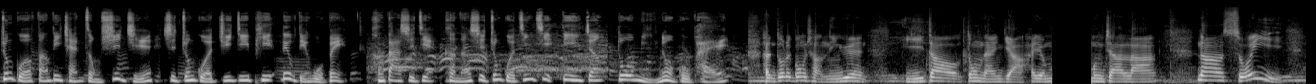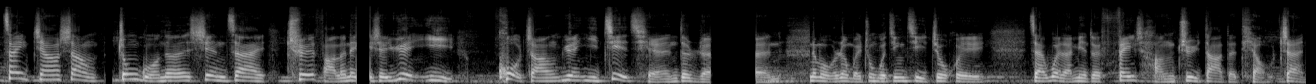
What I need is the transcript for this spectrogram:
中国房地产总市值是中国 GDP 六点五倍，恒大事件可能是中国经济第一张多米诺骨牌。很多的工厂宁愿移到东南亚，还有孟加拉。那所以再加上中国呢，现在缺乏了那些愿意扩张、愿意借钱的人，那么我认为中国经济就会在未来面对非常巨大的挑战。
